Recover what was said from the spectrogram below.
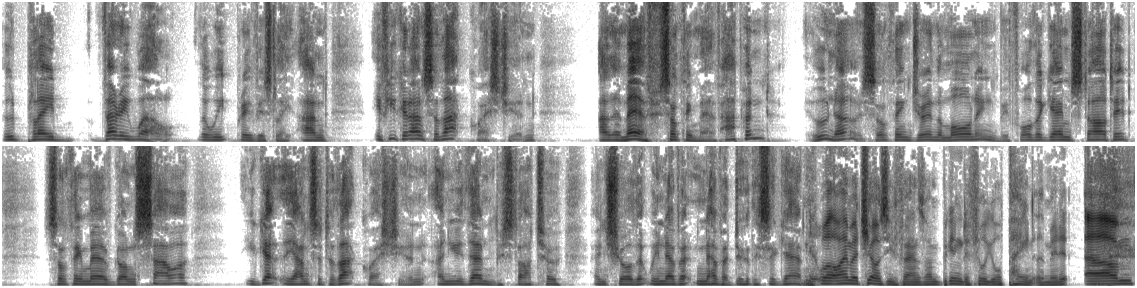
who'd played very well the week previously? And if you could answer that question, and there may have something may have happened. Who knows? Something during the morning before the game started, something may have gone sour you get the answer to that question, and you then start to ensure that we never, never do this again. Well, I'm a Chelsea fan, so I'm beginning to feel your pain at the minute. Um,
